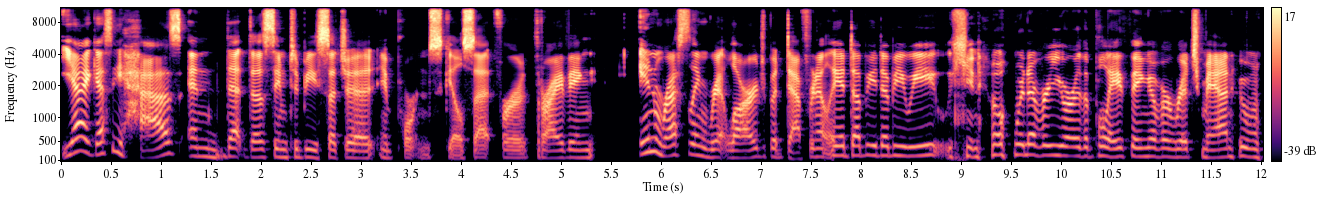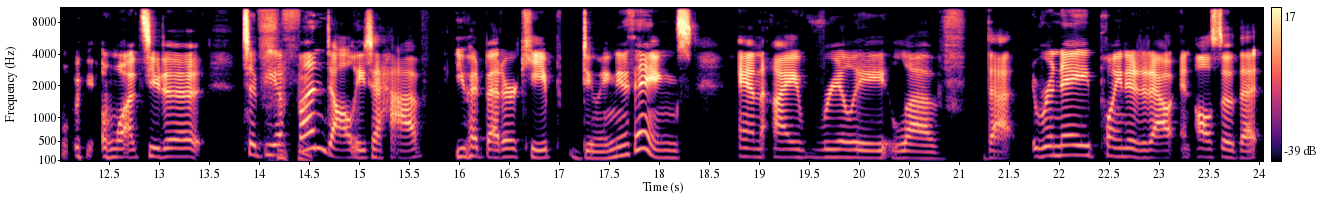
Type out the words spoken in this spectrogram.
yeah, I guess he has. And that does seem to be such an important skill set for thriving in wrestling writ large, but definitely at WWE. You know, whenever you are the plaything of a rich man who wants you to to be a fun dolly to have, you had better keep doing new things. And I really love that Renee pointed it out, and also that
